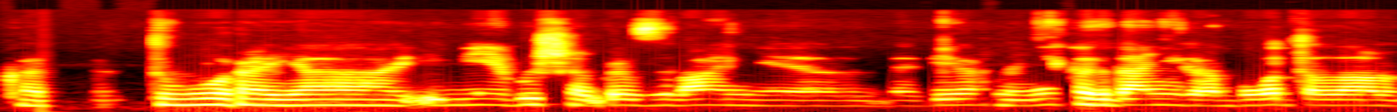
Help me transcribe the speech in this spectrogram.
которая, имея высшее образование, наверное, никогда не работала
